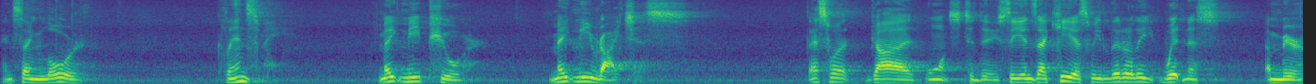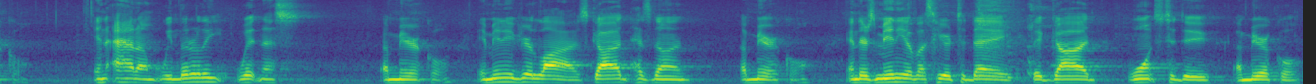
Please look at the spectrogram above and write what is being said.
and saying, Lord, cleanse me, make me pure, make me righteous. That's what God wants to do. See, in Zacchaeus, we literally witness a miracle. In Adam, we literally witness a miracle. In many of your lives, God has done a miracle. And there's many of us here today that God wants to do a miracle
